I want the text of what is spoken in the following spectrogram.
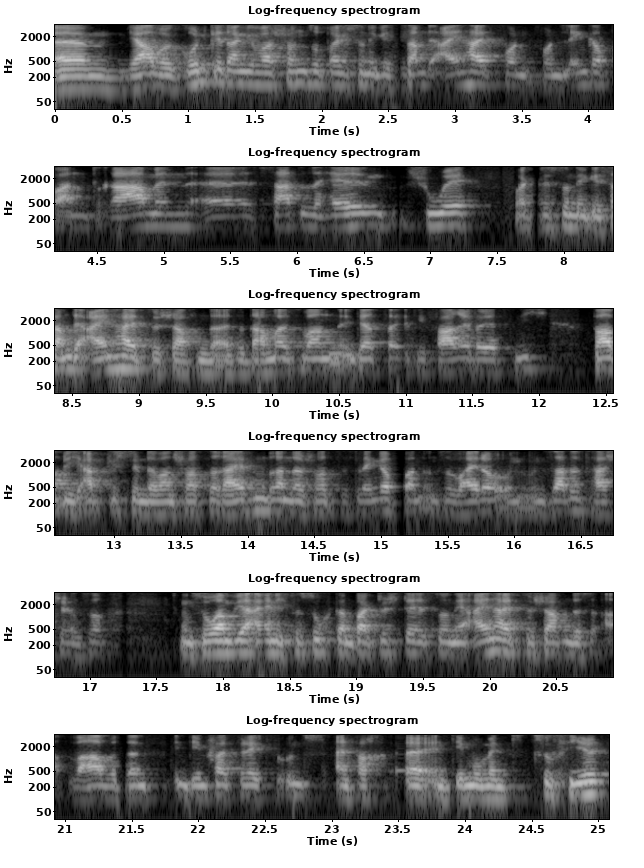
Ähm, ja, aber Grundgedanke war schon so praktisch so eine gesamte Einheit von, von Lenkerband, Rahmen, äh, Sattel, Helm, Schuhe, praktisch so eine gesamte Einheit zu schaffen. Also damals waren in der Zeit die Fahrräder jetzt nicht farblich abgestimmt, da waren schwarze Reifen dran, da schwarzes Lenkerband und so weiter und, und Satteltasche und so. Und so haben wir eigentlich versucht, dann praktisch so eine Einheit zu schaffen. Das war aber dann in dem Fall vielleicht für uns einfach äh, in dem Moment zu viel.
